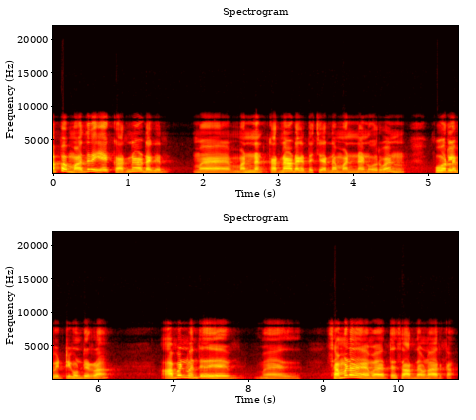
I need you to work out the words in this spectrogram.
அப்போ மதுரையை கர்நாடக ம மன்னன் கர்நாடகத்தை சேர்ந்த மன்னன் ஒருவன் போரில் வெற்றி கொண்டுடுறான். அவன் வந்து சமண மதத்தை சார்ந்தவனாக இருக்கான்.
